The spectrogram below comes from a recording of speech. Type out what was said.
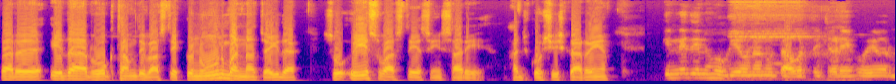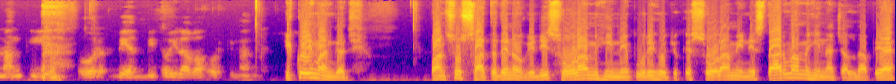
ਪਰ ਇਹਦਾ ਰੋਕਥਾਮ ਦੇ ਵਾਸਤੇ ਕਾਨੂੰਨ ਬਣਨਾ ਚਾਹੀਦਾ। ਸੋ ਇਸ ਵਾਸਤੇ ਅਸੀਂ ਸਾਰੇ ਅੱਜ ਕੋਸ਼ਿਸ਼ ਕਰ ਰਹੇ ਹਾਂ। ਕਿੰਨੇ ਦਿਨ ਹੋ ਗਏ ਉਹਨਾਂ ਨੂੰ ਟਾਵਰ ਤੇ ਚੜੇ ਹੋਏ ਔਰ ਮੰਗ ਕੀ ਹੈ? ਔਰ ਬੇਅਦਬੀ ਤੋਂ ਇਲਾਵਾ ਹੋਰ ਕੀ ਮੰਗ? ਇੱਕੋ ਹੀ ਮੰਗ ਹੈ ਜੀ। 507 ਦਿਨ ਹੋ ਗਏ ਜੀ 16 ਮਹੀਨੇ ਪੂਰੇ ਹੋ ਚੁੱਕੇ 16 ਮਹੀਨੇ 17ਵਾਂ ਮਹੀਨਾ ਚੱਲਦਾ ਪਿਆ।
